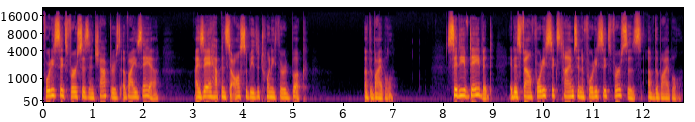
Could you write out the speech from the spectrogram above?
46 verses and chapters of Isaiah. Isaiah happens to also be the 23rd book of the Bible. City of David, it is found 46 times and in 46 verses of the Bible.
